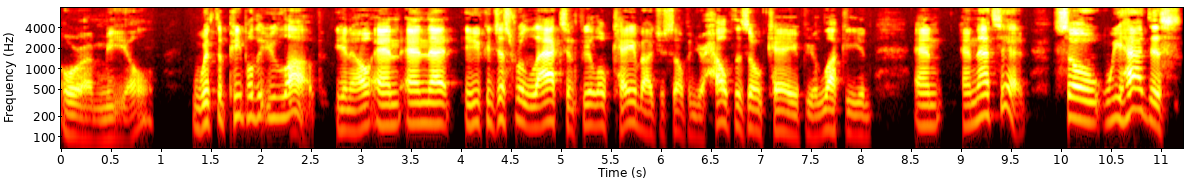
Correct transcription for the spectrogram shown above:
or a meal with the people that you love, you know, and and that you can just relax and feel okay about yourself, and your health is okay if you're lucky, and and and that's it. So we had this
